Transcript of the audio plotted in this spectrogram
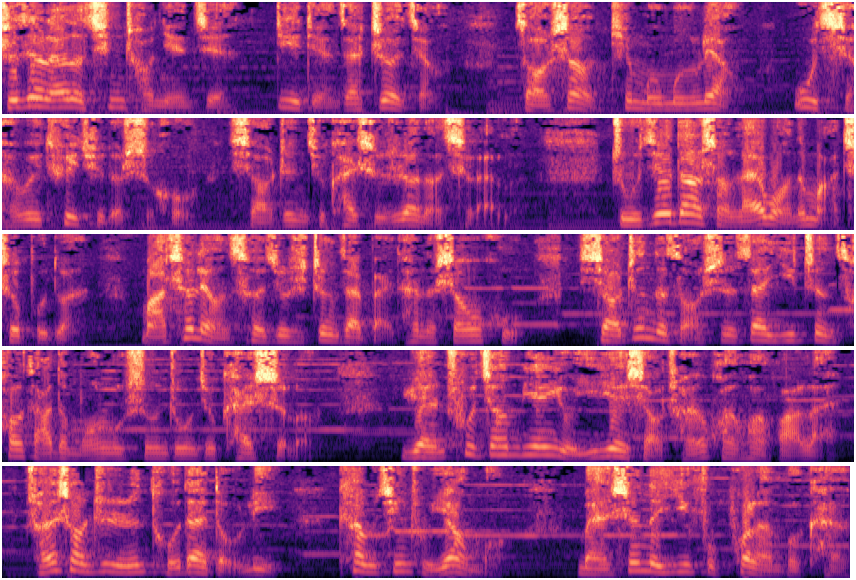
时间来到清朝年间，地点在浙江。早上天蒙蒙亮，雾气还未退去的时候，小镇就开始热闹起来了。主街道上来往的马车不断，马车两侧就是正在摆摊的商户。小镇的早市在一阵嘈杂的忙碌声中就开始了。远处江边有一叶小船缓缓划来，船上之人头戴斗笠，看不清楚样貌，满身的衣服破烂不堪。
